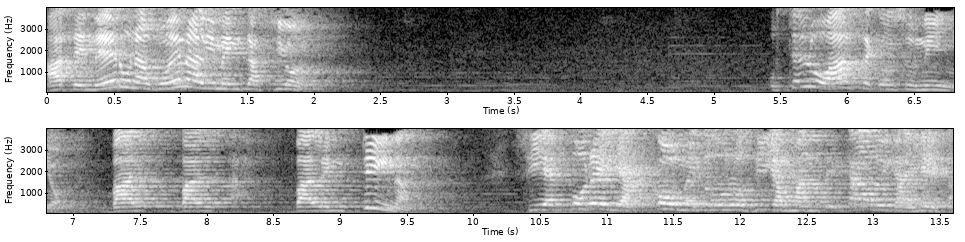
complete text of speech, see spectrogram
a tener una buena alimentación. Usted lo hace con su niño, Valentina, si es por ella, come todos los días mantecado y galleta.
